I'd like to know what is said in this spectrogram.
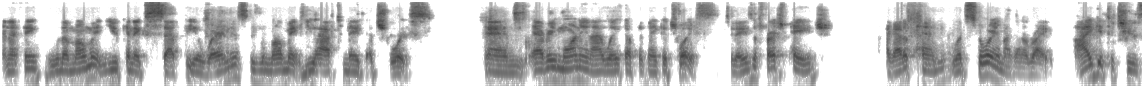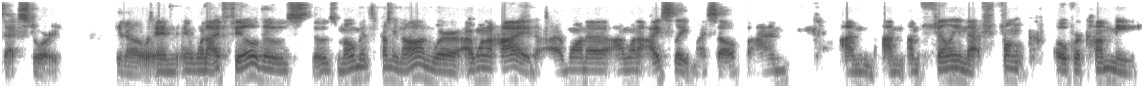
and I think the moment you can accept the awareness is the moment you have to make a choice. And every morning I wake up and make a choice. Today's a fresh page. I got a pen. What story am I going to write? I get to choose that story. You know, and and when I feel those those moments coming on where I want to hide, I want to I want to isolate myself. I'm I'm I'm I'm feeling that funk overcome me.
